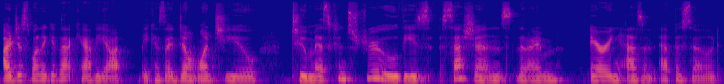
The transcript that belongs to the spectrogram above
I just want to give that caveat because I don't want you to misconstrue these sessions that I'm airing as an episode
